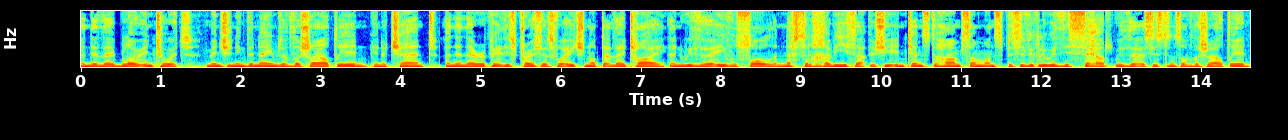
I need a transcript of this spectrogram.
and then they blow into it mentioning the names of the shayateen in a chant, and then they repeat this process for each knot that they tie. And with her evil soul and nafs al khabitha, she intends to harm someone specifically with this sihr, with the assistance of the shayateen.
